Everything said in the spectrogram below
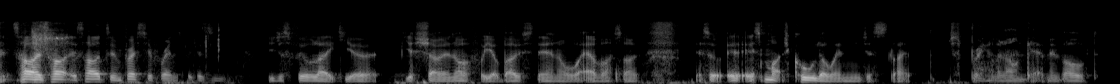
It's hard. It's hard. It's hard to impress your friends because you you just feel like you're you're showing off or you're boasting or whatever. So it's it's much cooler when you just like just bring them along, get them involved.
